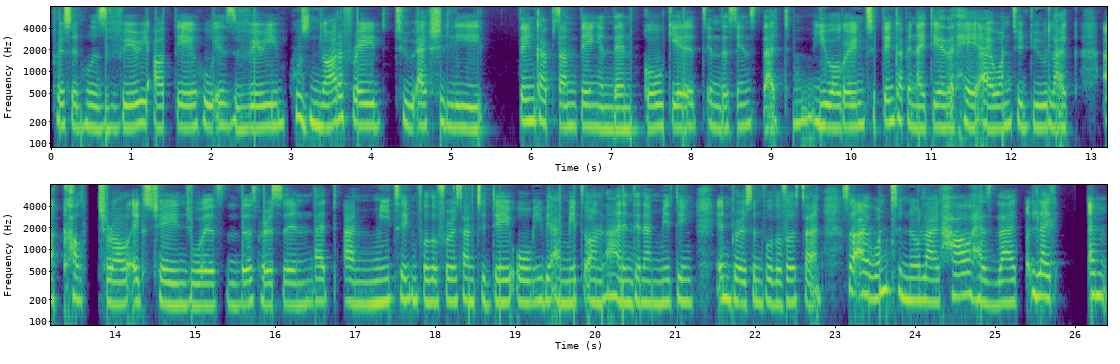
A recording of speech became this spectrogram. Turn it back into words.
person who is very out there, who is very, who's not afraid to actually think up something and then go get it in the sense that you are going to think up an idea that, hey, I want to do like a cultural exchange with this person that I'm meeting for the first time today, or maybe I met online and then I'm meeting in person for the first time. So I want to know like, how has that, like, am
